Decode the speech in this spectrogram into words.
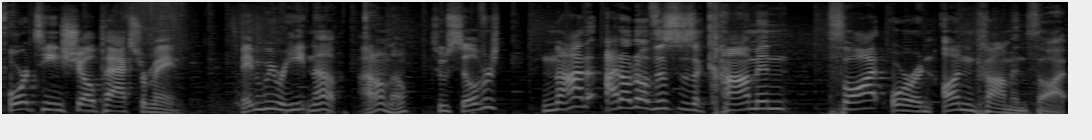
14 show packs remain. Maybe we were heating up. I don't know. Two silvers? Not, I don't know if this is a common thought or an uncommon thought.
